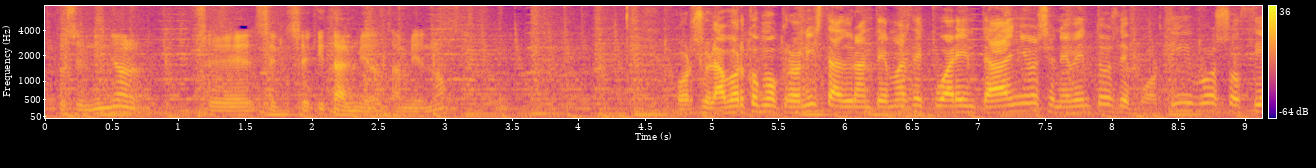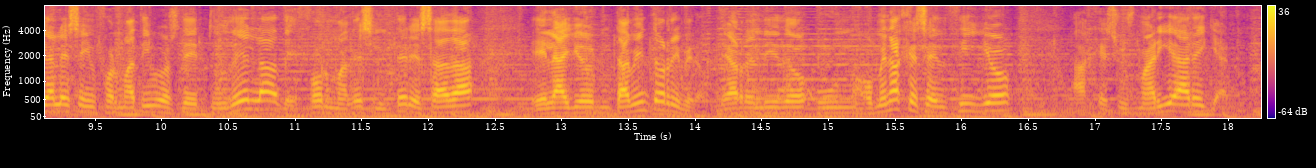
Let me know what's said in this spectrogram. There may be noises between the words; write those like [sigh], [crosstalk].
pues el niño se, quita el miedo también, ¿no? Por su labor como cronista durante más de 40 años en eventos deportivos, sociales e informativos de Tudela, de forma desinteresada, el Ayuntamiento Rivero le ha rendido un homenaje sencillo a Jesús María Arellano.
